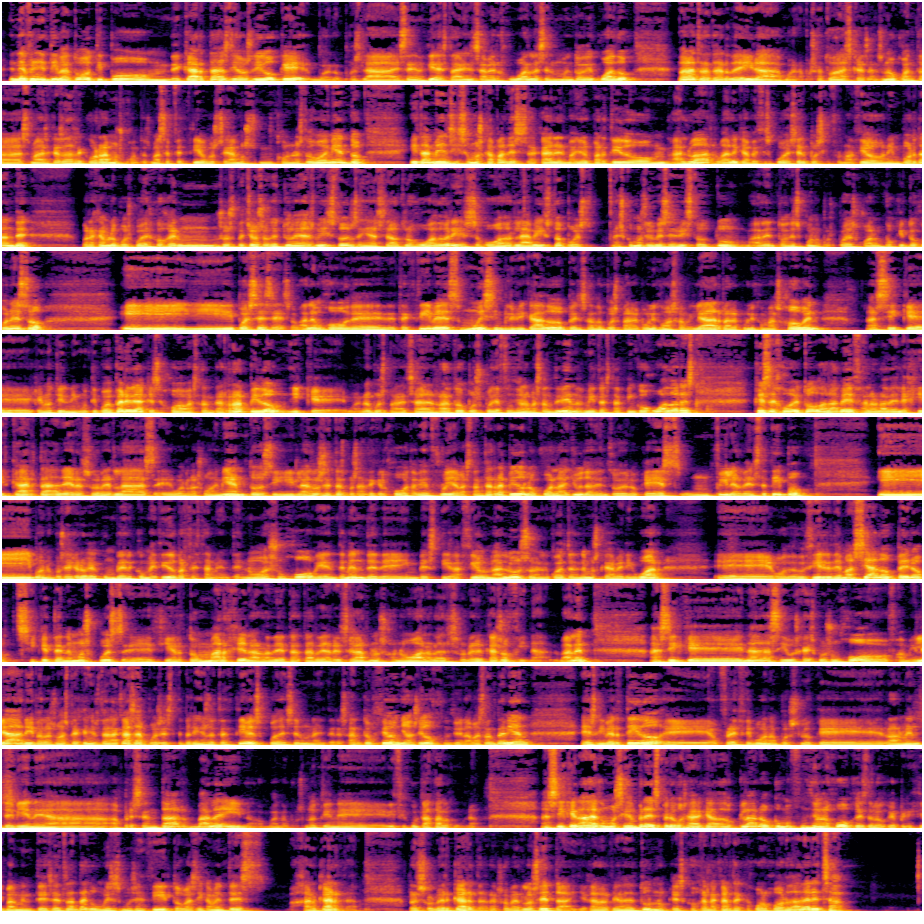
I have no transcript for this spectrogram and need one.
En definitiva, todo tipo de cartas, ya os digo que, bueno, pues la esencia está en saber jugarlas en el momento adecuado para tratar de ir a, bueno, pues a todas las casas, ¿no? Cuantas más casas recorramos, cuantos más efectivos seamos con nuestro movimiento y también si somos capaces de sacar el mayor partido al bar, ¿vale? Que a veces puede ser, pues, información importante, por ejemplo, pues puedes coger un sospechoso que tú no hayas visto, enseñárselo a otro jugador y si ese jugador le ha visto, pues es como si lo hubieses visto tú, ¿vale? Entonces, bueno, pues puedes jugar un poquito con eso y pues es eso, ¿vale? Un juego de detectives muy simplificado, pensado pues para el público más familiar, para el público más joven, así que, que no tiene ningún tipo de pérdida, que se juega bastante rápido y que, bueno, pues para echar el rato pues puede funcionar bastante bien, admite hasta 5 jugadores, que se juegue todo a la vez a la hora de elegir carta, de resolver las, eh, bueno, los movimientos y las rosetas, pues hace que el juego también fluya bastante rápido, lo cual ayuda dentro de lo que es un filler de este tipo. Y bueno, pues creo que cumple el cometido perfectamente. No es un juego, evidentemente, de investigación al uso en el cual tendremos que averiguar eh, o deducir demasiado, pero sí que tenemos pues eh, cierto margen a la hora de tratar de arriesgarnos o no a la hora de resolver el caso final, ¿vale? Así que nada, si buscáis pues un juego familiar y para los más pequeños de la casa, pues este Pequeños Detectives puede ser una interesante opción. Ya os digo, funciona bastante bien, es divertido, eh, ofrece, bueno, pues lo que realmente viene a, presentar, ¿vale? Y no, bueno, pues no tiene dificultad alguna. Así que nada, como siempre, espero que os haya quedado claro cómo funciona el juego, que es de lo que principalmente se trata. Como veis, es muy sencillo, básicamente es bajar carta, resolver carta, resolver loseta y llegar al final del turno, que es coger la carta que juega el jugador de la derecha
